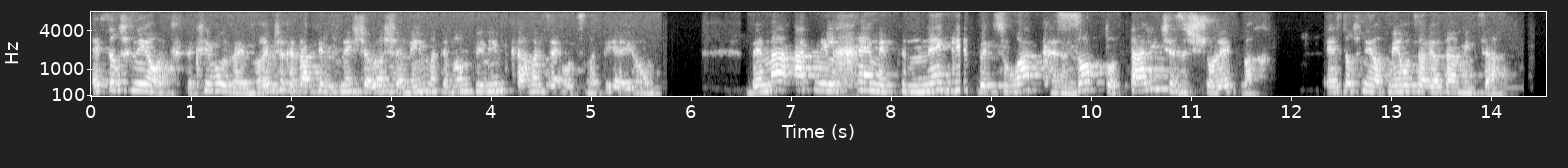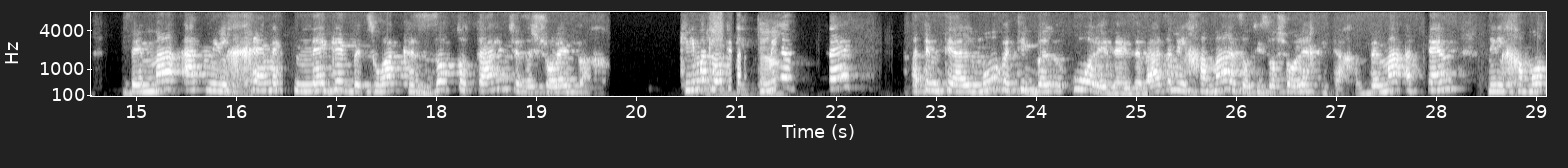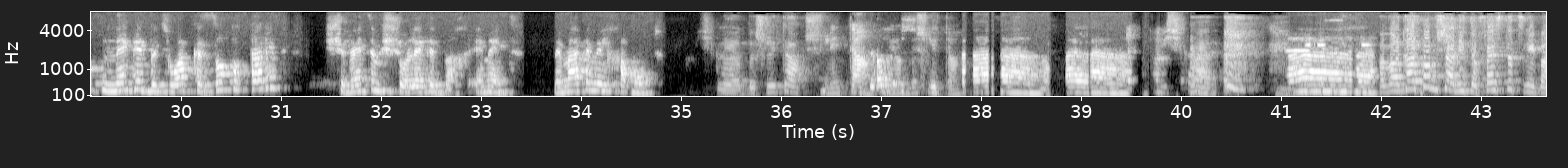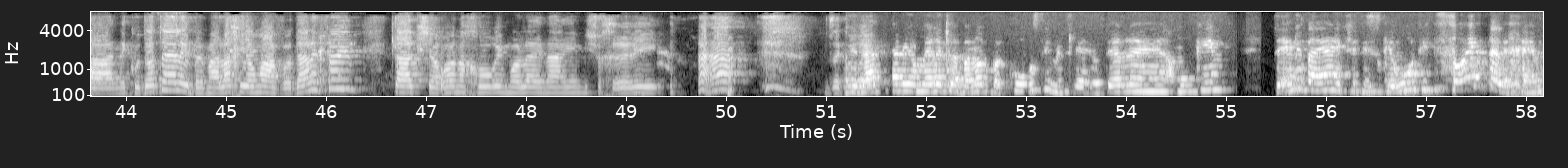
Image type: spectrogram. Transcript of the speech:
עשר שניות, תקשיבו, זה דברים שכתבתי לפני שלוש שנים, אתם לא מבינים כמה זה עוצמתי היום. במה את נלחמת נגד בצורה כזאת טוטאלית שזה שולט בך? עשר שניות, מי רוצה להיות האמיצה? במה את נלחמת נגד בצורה כזאת טוטאלית שזה שולט בך? כי אם את לא תלחמי על זה, אתם תיעלמו ותיבלעו על ידי זה, ואז המלחמה הזאת היא זו שהולכת איתך. אז במה אתן נלחמות נגד בצורה כזאת טוטאלית שבעצם שולטת בך, אמת? במה אתן נלחמות? להיות בשליטה. שליטה, להיות בשליטה. אה, וואלה. המשקל. אה, אבל כל פעם שאני תופס את עצמי בנקודות האלה, במהלך יום העבודה לפעמים, טאק, שרון החורי מול העיניים, שחררי. זה קורה. יודעת מה אני אומרת לבנות בקורסים אצלי היותר אה, עמוקים? זה אין לי בעיה שתזכרו אותי צועקת עליכם,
